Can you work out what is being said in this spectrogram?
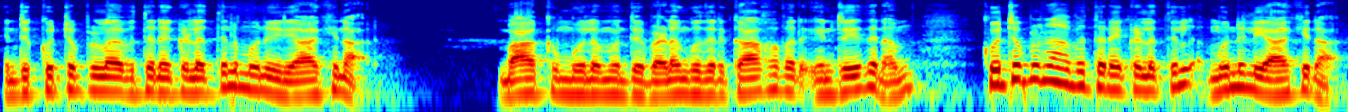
இன்று குற்றப்புலனாய்வு திணைக்களத்தில் முன்னிலையாகினார். வாக்குமூலம் ஒன்று வழங்குவதற்காக அவர் இன்றைய தினம் குற்றப்புலனாய்வு திணைக்களத்தில் முன்னிலையாகினார்.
